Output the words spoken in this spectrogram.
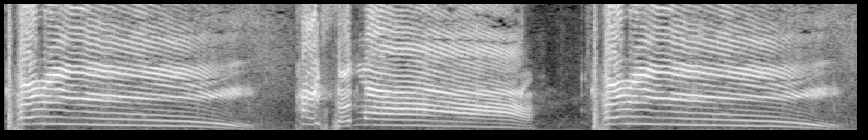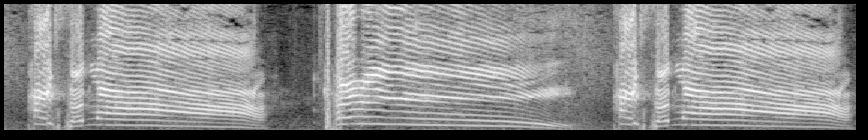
！Harry，太神啦！Harry，太神啦！Harry，太神啦！Harry，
